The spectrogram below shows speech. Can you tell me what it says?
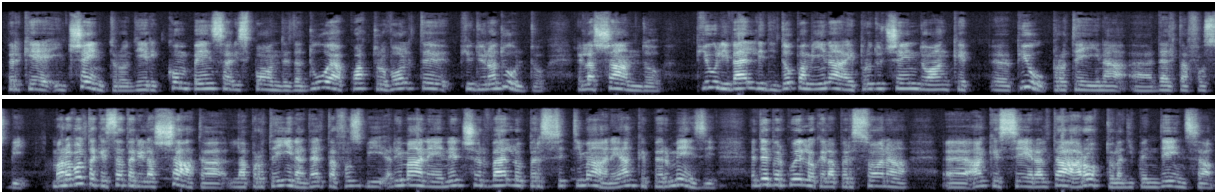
perché il centro di ricompensa risponde da 2 a 4 volte più di un adulto, rilasciando più livelli di dopamina e producendo anche eh, più proteina eh, delta FOSB ma una volta che è stata rilasciata la proteina delta FOSB rimane nel cervello per settimane, anche per mesi, ed è per quello che la persona, eh, anche se in realtà ha rotto la dipendenza,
